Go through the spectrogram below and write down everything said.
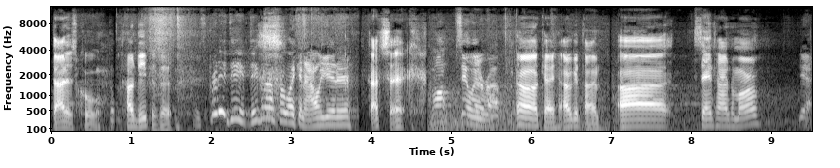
that is cool. How deep is it? It's pretty deep. Deep enough for like an alligator. That's sick. Well, see you later, Rob. Oh, okay. Have a good time. Uh, same time tomorrow? Yeah.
